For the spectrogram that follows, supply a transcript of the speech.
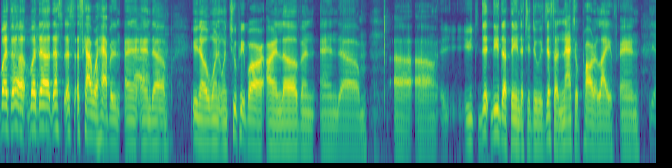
but uh, but uh, that's that's that's kind of what happened and, and um, you know when when two people are, are in love and and um, uh, uh, you, th- these are things that you do. It's just a natural part of life, and Yeah.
